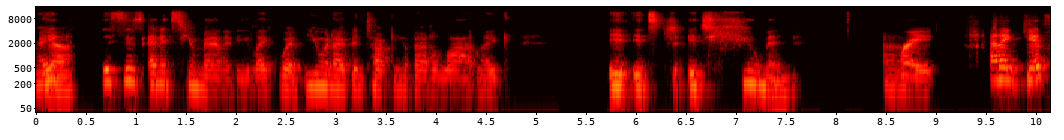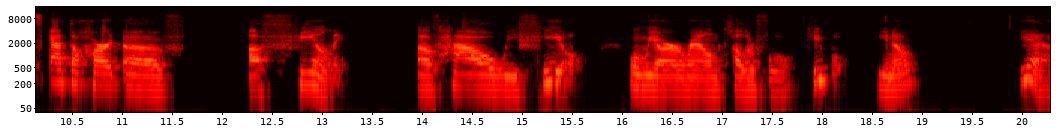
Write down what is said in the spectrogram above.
right? Yeah. This is, and it's humanity, like what you and I've been talking about a lot. Like it, it's, it's human. Uh, right. And it gets at the heart of a feeling of how we feel when we are around colorful people, you know? Yeah,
